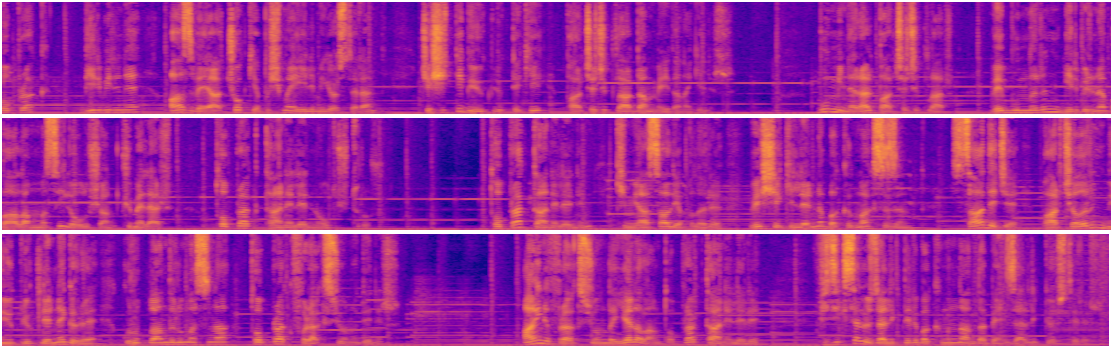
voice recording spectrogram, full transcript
Toprak, birbirine az veya çok yapışma eğilimi gösteren çeşitli büyüklükteki parçacıklardan meydana gelir. Bu mineral parçacıklar ve bunların birbirine bağlanmasıyla oluşan kümeler toprak tanelerini oluşturur. Toprak tanelerinin kimyasal yapıları ve şekillerine bakılmaksızın sadece parçaların büyüklüklerine göre gruplandırılmasına toprak fraksiyonu denir. Aynı fraksiyonda yer alan toprak taneleri fiziksel özellikleri bakımından da benzerlik gösterir.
